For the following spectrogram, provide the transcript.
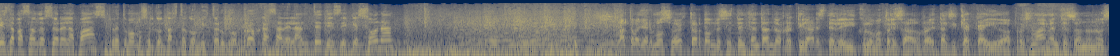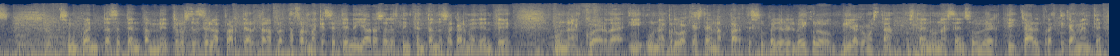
¿Qué está pasando esta hora en La Paz? Retomamos el contacto con Víctor Hugo Rojas. Adelante, ¿desde qué zona? Alto Valle Hermoso, Héctor, donde se está intentando retirar este vehículo motorizado, un radiotaxi que ha caído aproximadamente son unos 50, 70 metros desde la parte alta de la plataforma que se tiene y ahora se lo está intentando sacar mediante una cuerda y una grúa que está en la parte superior. El vehículo, mira cómo está, está en un ascenso vertical prácticamente.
